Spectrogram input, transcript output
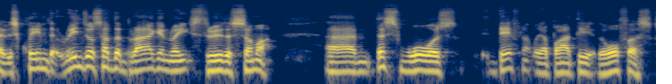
it was claimed that Rangers have the bragging rights through the summer. Um, this was definitely a bad day at the office.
